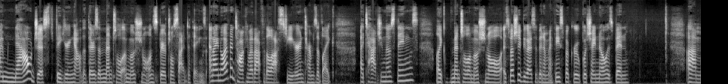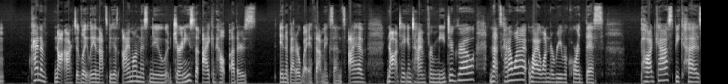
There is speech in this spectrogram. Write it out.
I'm now just figuring out that there's a mental, emotional, and spiritual side to things. And I know I've been talking about that for the last year in terms of like attaching those things, like mental, emotional, especially if you guys have been in my Facebook group, which I know has been um, kind of not active lately. And that's because I'm on this new journey so that I can help others in a better way, if that makes sense. I have not taken time for me to grow. And that's kind of why I wanted to re record this podcast because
